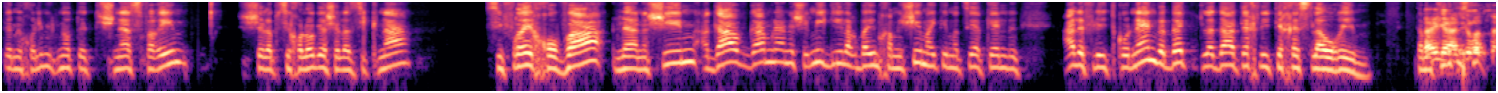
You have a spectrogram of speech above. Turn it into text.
אתם יכולים לקנות את שני הספרים של הפסיכולוגיה של הזקנה, ספרי חובה לאנשים, אגב, גם לאנשים מגיל 40-50, הייתי מציע כן, א', להתכונן, וב', לדעת איך להתייחס להורים. רגע, אני רוצה,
